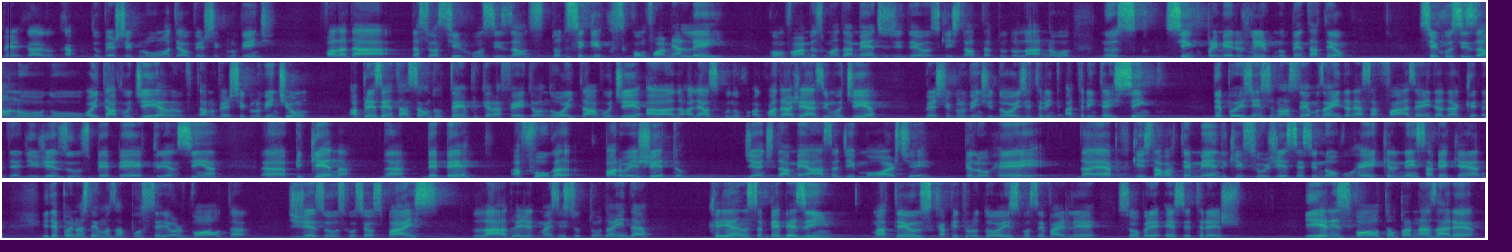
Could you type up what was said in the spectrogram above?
do versículo 1 até o versículo 20. Fala da, da sua circuncisão, tudo conforme a lei, conforme os mandamentos de Deus, que está, está tudo lá no, nos cinco primeiros livros, no Pentateuco. Circuncisão no, no oitavo dia, está no versículo 21. Apresentação do templo, que era feita no oitavo dia, aliás, no quadragésimo dia, versículo 22 a 35 depois disso, nós temos ainda nessa fase ainda da, de Jesus, bebê, criancinha uh, pequena, né? bebê, a fuga para o Egito, diante da ameaça de morte pelo rei da época, que estava temendo que surgisse esse novo rei, que ele nem sabia quem era. E depois nós temos a posterior volta de Jesus com seus pais lá do Egito. Mas isso tudo ainda criança, bebezinho. Mateus capítulo 2, você vai ler sobre esse trecho. E eles voltam para Nazaré.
